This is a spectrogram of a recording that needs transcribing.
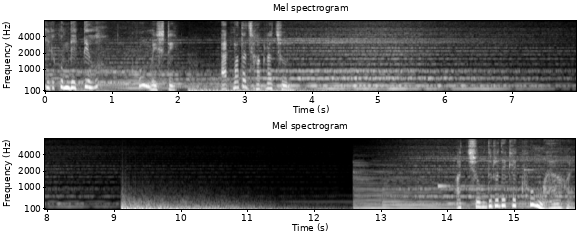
কীরকম দেখতে ও? খুব মিষ্টি। একমাথা ঝাঁকড়া চুল। আর চোখ দুটো দেখলে খুব মায়া হয়।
